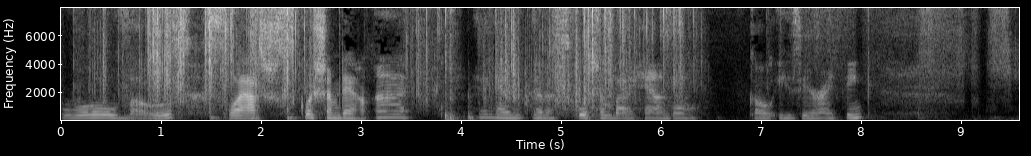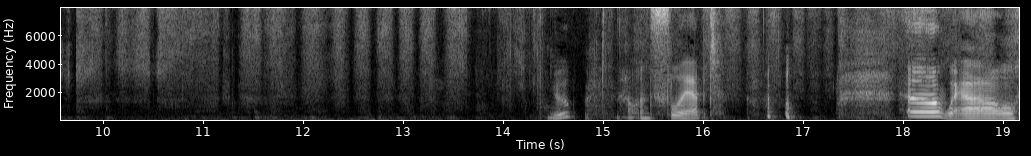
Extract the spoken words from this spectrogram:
roll those slash squish them down. I think I'm going to squish them by hand. They'll go easier, I think. Oop, that one slipped. oh, well.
